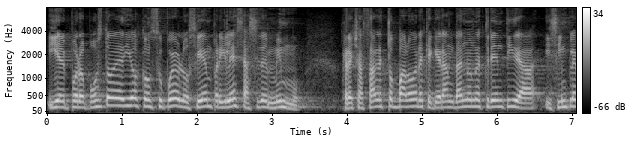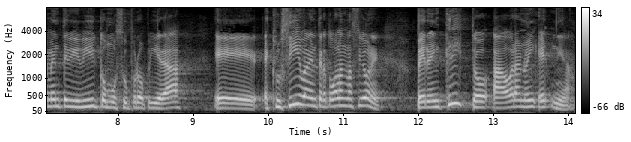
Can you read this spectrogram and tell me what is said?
Y el propósito de Dios con su pueblo, siempre iglesia, ha sido el mismo rechazar estos valores que quieran darnos nuestra identidad y simplemente vivir como su propiedad eh, exclusiva entre todas las naciones. Pero en Cristo ahora no hay etnia,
